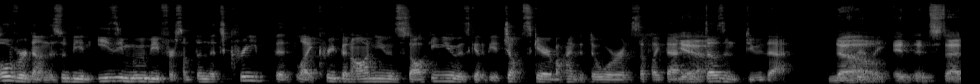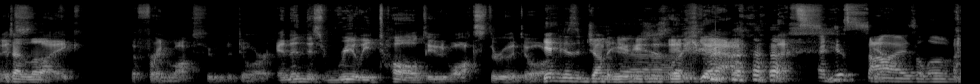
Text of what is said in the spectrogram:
overdone. This would be an easy movie for something that's creep and like creeping on you and stalking you. Is going to be a jump scare behind a door and stuff like that. And Yeah. it doesn't do that. No, Really. it, instead Which it's like the friend walks through the door, and then this really tall dude walks through a door. Yeah, he doesn't jump at you. He's just And- like yeah, And his size alone, was,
